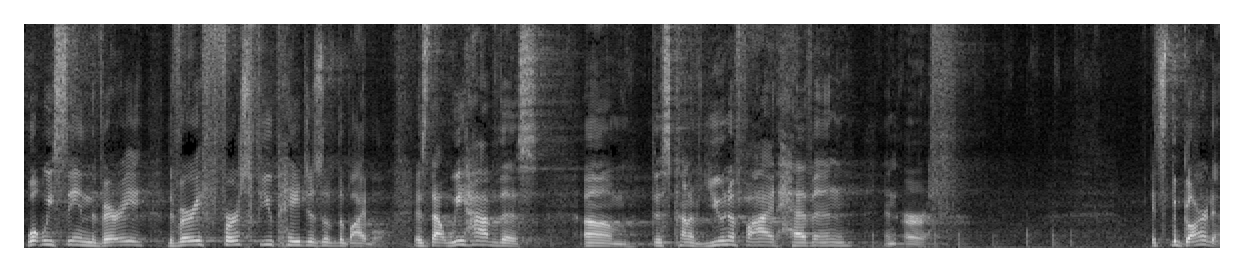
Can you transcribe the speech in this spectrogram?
what we see in the very the very first few pages of the bible is that we have this um, this kind of unified heaven and earth it's the garden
